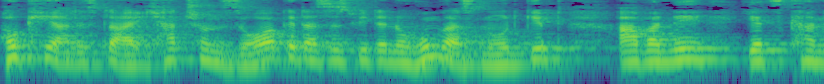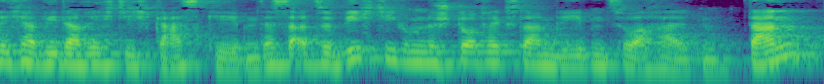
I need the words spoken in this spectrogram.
okay, alles klar, ich hatte schon Sorge, dass es wieder eine Hungersnot gibt, aber nee, jetzt kann ich ja wieder richtig Gas geben. Das ist also wichtig, um den Stoffwechsel am Leben zu erhalten. Dann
